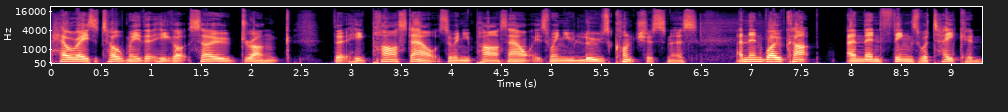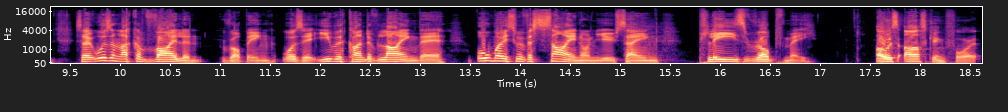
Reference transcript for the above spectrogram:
Hellraiser told me that he got so drunk that he passed out. So when you pass out, it's when you lose consciousness, and then woke up, and then things were taken. So it wasn't like a violent robbing, was it? You were kind of lying there, almost with a sign on you saying, "Please rob me." I was asking for it.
